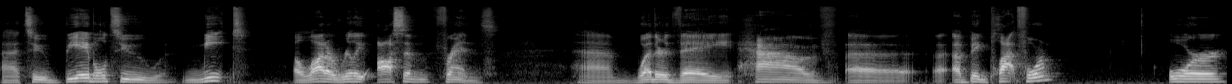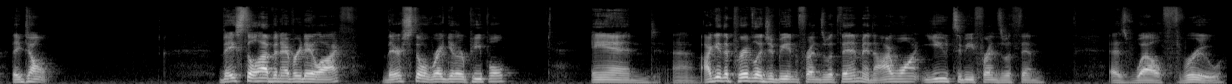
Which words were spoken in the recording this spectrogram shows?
uh, to be able to meet a lot of really awesome friends. Um, whether they have uh, a big platform or they don't. they still have an everyday life. They're still regular people. And uh, I get the privilege of being friends with them, and I want you to be friends with them as well through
